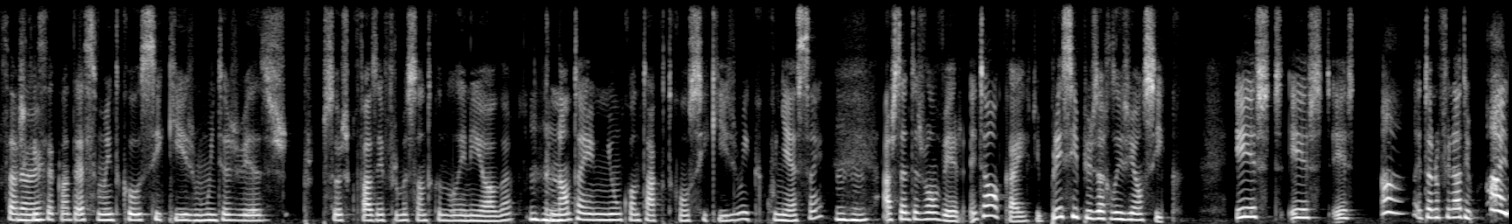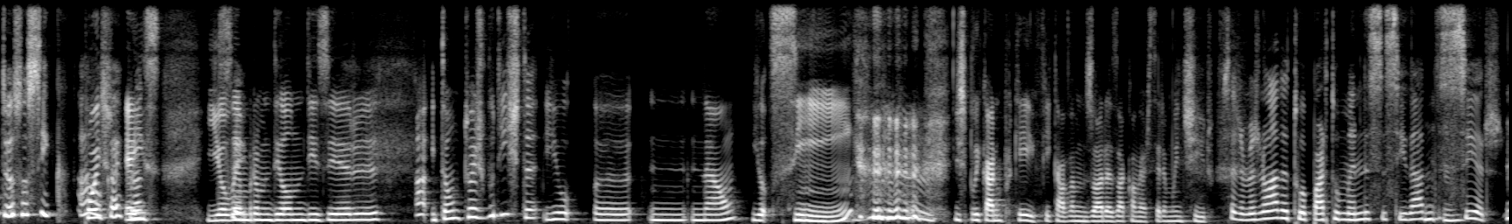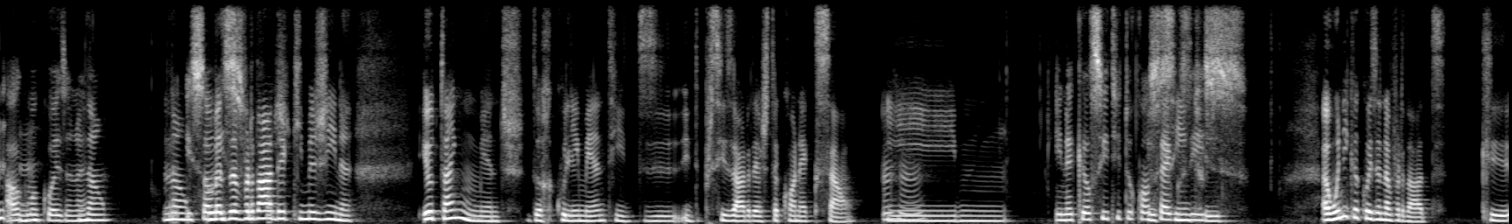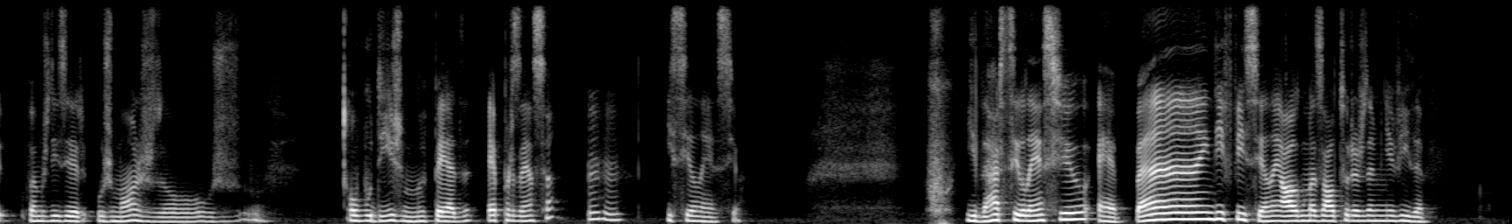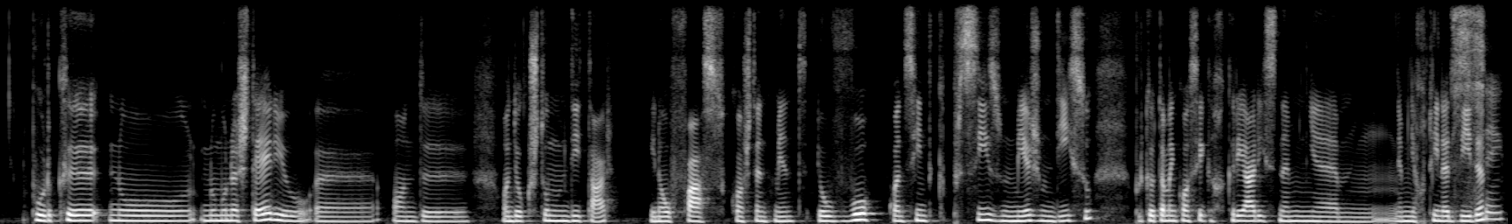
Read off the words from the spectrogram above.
Sabes que é? isso acontece muito com o Sikhismo, muitas vezes, por pessoas que fazem formação de Kundalini Yoga, que Uhum. não têm nenhum contacto com o Sikhismo e que conhecem, Uhum. às tantas vão ver. Então, ok, tipo, princípios da religião Sikh. Este, este, este. Ah, então no final, tipo, ah, então eu sou Sikh. Ah, Pois, ok, é isso. E eu lembro-me dele me dizer: Ah, então tu és budista. E eu, "Ah, n- não. E ele, sim. e explicar-me porque aí ficávamos horas à conversa, era muito giro. Ou seja, mas não há da tua parte uma necessidade de Uh-uh. ser alguma coisa, não é? Não, não. E Mas a já verdade é faz. que, imagina, eu tenho momentos de recolhimento e de, e de precisar desta conexão. Uhum. E hum, E naquele sítio tu consegues isso. isso. A única coisa, na verdade, que, vamos dizer, os monges ou, os- o budismo me pede é presença Uhum. e silêncio. E dar silêncio é bem difícil em algumas alturas da minha vida. Porque no, no monastério ah, onde, onde eu costumo meditar, e não o faço constantemente, eu vou quando sinto que preciso mesmo disso, porque eu também consigo recriar isso na minha, na minha rotina de vida. Sim.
